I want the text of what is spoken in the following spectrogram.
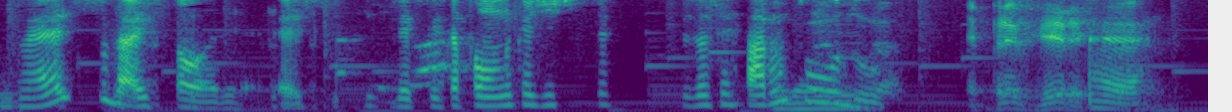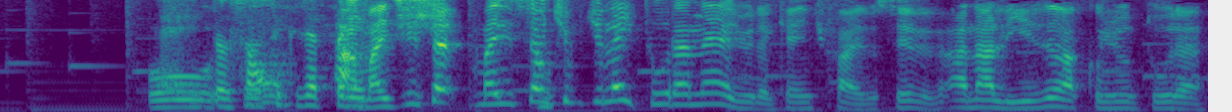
Não é estudar a história. É dizer que ele tá falando que a gente vocês acertaram tudo. É prever a história. É. É, então, se você quiser prever. Ah, mas, isso é, mas isso é um tipo de leitura, né, Júlia, que a gente faz. Você analisa a conjuntura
